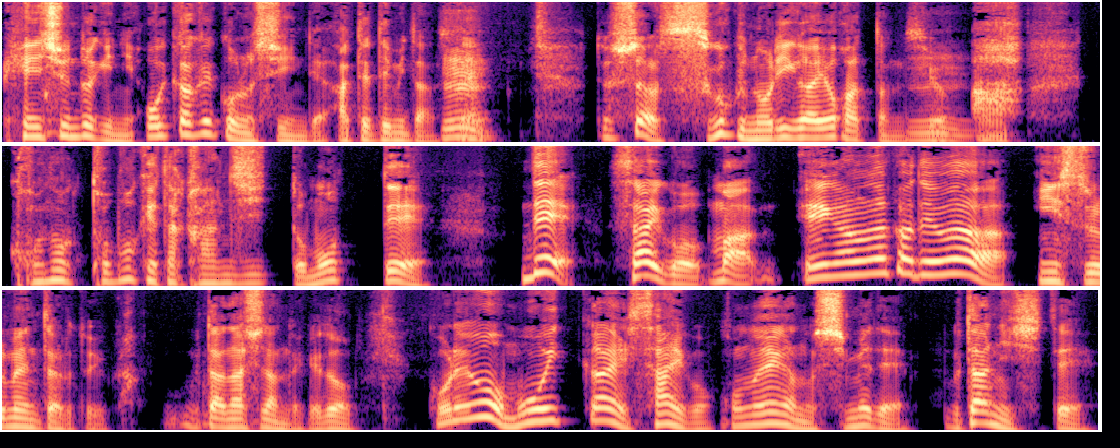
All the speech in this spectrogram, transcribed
編集の時に追いかけっこのシーンで当ててみたんですね。うんでそしたらすごくノリが良かったんですよ。うんあ、このとぼけた感じと思って、で、最後、まあ、映画の中ではインストゥルメンタルというか、歌なしなんだけど、これをもう一回最後、この映画の締めで歌にして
